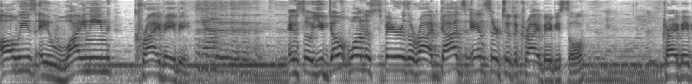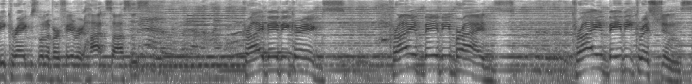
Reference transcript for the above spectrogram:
always a whining crybaby. Yeah. And so you don't want to spare the rod. God's answer to the crybaby soul. Crybaby Craig's one of our favorite hot sauces. Crybaby Craig's. Crybaby brides. Crybaby Christians.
